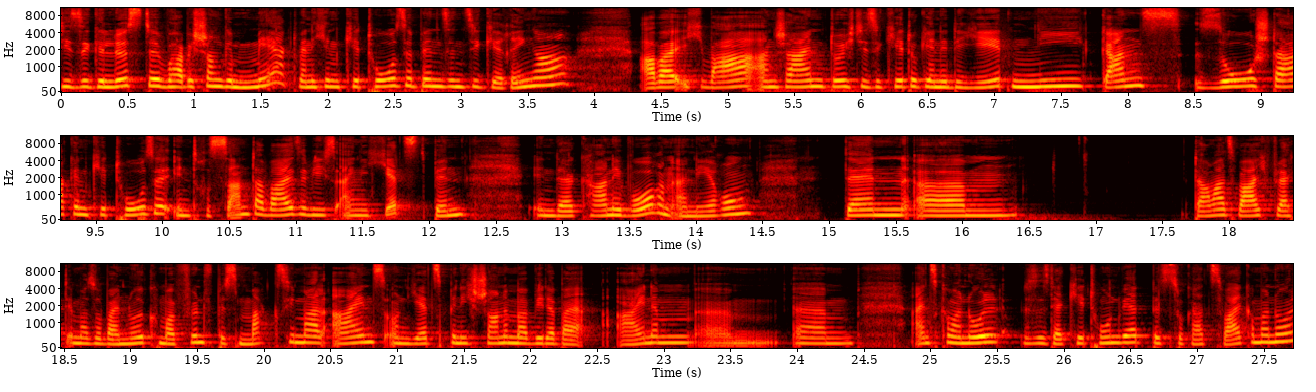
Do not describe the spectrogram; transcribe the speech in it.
diese Gelüste, wo habe ich schon gemerkt, wenn ich in Ketose bin, sind sie geringer. Aber ich war anscheinend durch diese ketogene Diät nie ganz so stark in Ketose, interessanterweise, wie ich es eigentlich jetzt bin, in der karnivoren Ernährung. Denn ähm, damals war ich vielleicht immer so bei 0,5 bis maximal 1 und jetzt bin ich schon immer wieder bei einem ähm, ähm, 1,0, das ist der Ketonwert, bis sogar 2,0.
